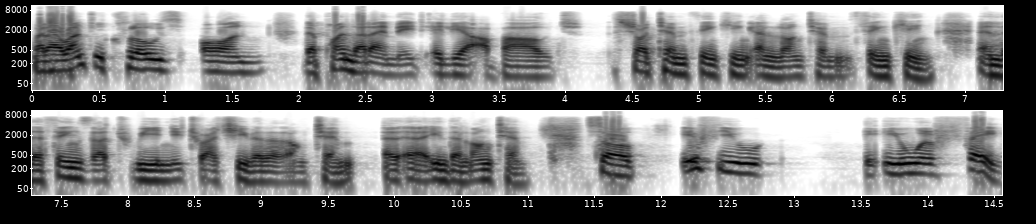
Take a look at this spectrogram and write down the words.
But I want to close on the point that I made earlier about short term thinking and long term thinking and the things that we need to achieve in the long term uh, uh, in the long term. So if you you will fail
